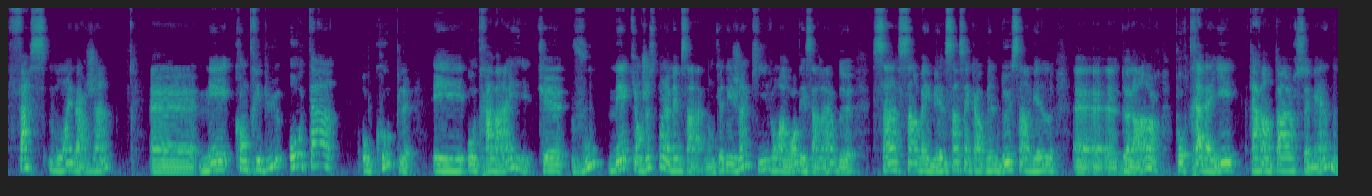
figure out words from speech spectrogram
fasse moins d'argent, euh, mais contribue autant au couple et au travail que vous, mais qui n'ont juste pas le même salaire. Donc, il y a des gens qui vont avoir des salaires de 100, 120 000, 150 000, 200 000 dollars pour travailler 40 heures semaine.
